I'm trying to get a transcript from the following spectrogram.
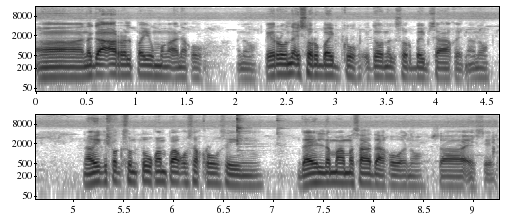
ah, nag-aaral pa yung mga anak ko. Ano, pero na-survive ko. Ito nag-survive sa akin. Ano, nakikipagsuntukan pa ako sa crossing dahil namamasada ako ano sa SM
